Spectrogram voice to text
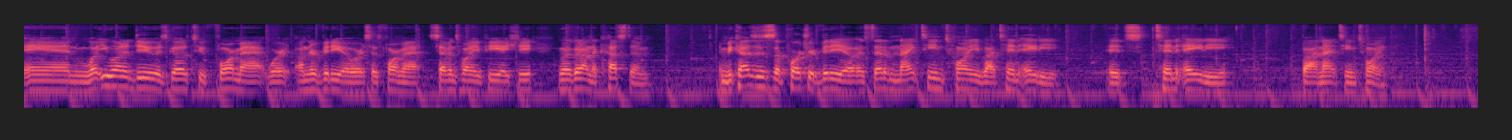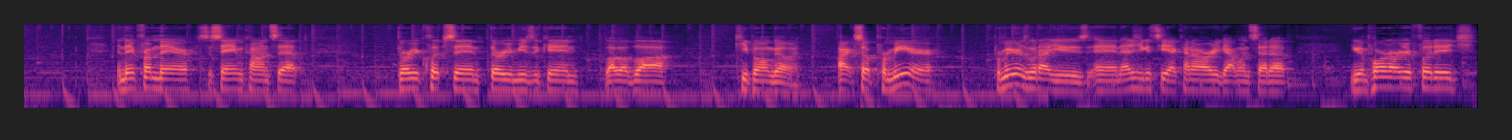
and what you want to do is go to format where under video where it says format 720p HD you want to go down to custom. And because this is a portrait video instead of 1920 by 1080 it's 1080 by 1920 and then from there it's the same concept. Throw your clips in throw your music in blah blah blah. Keep on going. All right, so Premiere, Premiere is what I use, and as you can see, I kind of already got one set up. You import all your footage,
